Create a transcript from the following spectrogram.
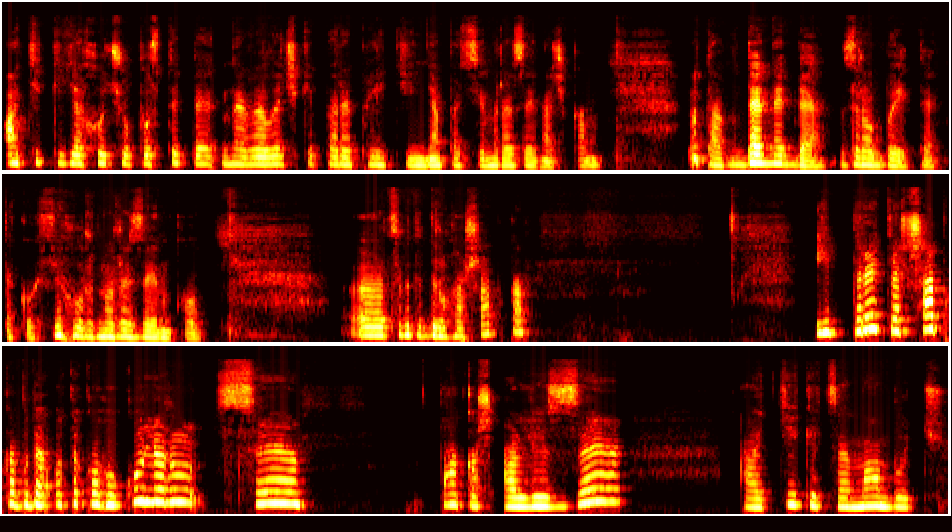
а тільки я хочу пустити невеличкі переплітіння по цим резиночкам. Ну так, де-не-де зробити таку фігурну резинку. Е, Це буде друга шапка. І третя шапка буде отакого кольору. Це також Alize, а тільки це, мабуть.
